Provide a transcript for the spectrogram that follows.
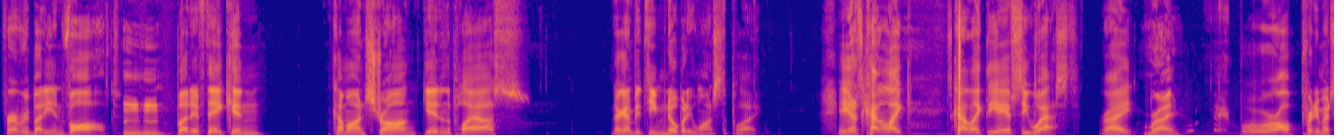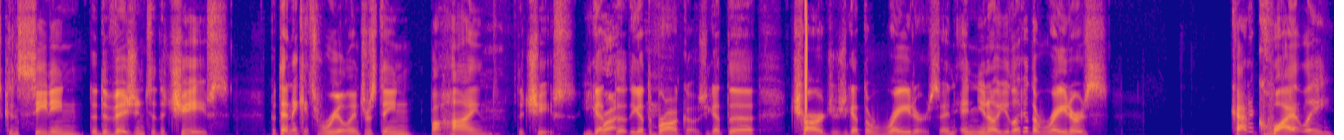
for everybody involved. mm-hmm. But if they can come on strong, get in the playoffs, They're going to be a team nobody wants to play. You know, it's kind of like it's kind of like the AFC West, right? Right. We're all pretty much conceding the division to the Chiefs, but then it gets real interesting behind the Chiefs. You got Right. the you got the Broncos, you got the Chargers, you got the Raiders, and and you know you look at the Raiders, kind of quietly,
